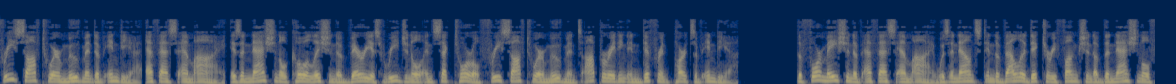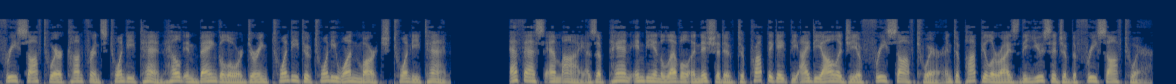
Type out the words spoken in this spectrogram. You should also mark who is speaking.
Speaker 1: Free Software Movement of India FSMI is a national coalition of various regional and sectoral free software movements operating in different parts of India. The formation of FSMI was announced in the valedictory function of the National Free Software Conference 2010 held in Bangalore during 20–21 March 2010. FSMI is a pan-Indian level initiative to propagate the ideology of free software and to popularize the usage of the free software.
